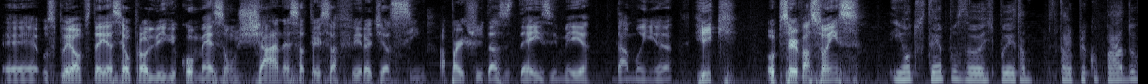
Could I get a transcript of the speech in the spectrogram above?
É, os playoffs da ESL Pro League começam já nessa terça-feira, dia 5, a partir das 10h30 da manhã. Rick, observações? Em outros tempos, a gente poderia estar preocupado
